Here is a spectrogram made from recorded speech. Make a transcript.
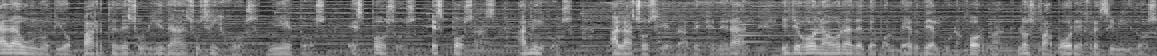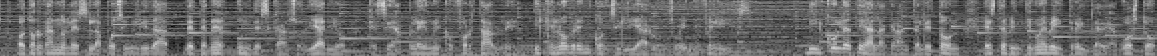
Cada uno dio parte de su vida a sus hijos, nietos, esposos, esposas, amigos, a la sociedad en general, y llegó la hora de devolver de alguna forma los favores recibidos, otorgándoles la posibilidad de tener un descanso diario que sea pleno y confortable y que logren conciliar un sueño feliz. Vincúlate a la Gran Teletón este 29 y 30 de agosto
